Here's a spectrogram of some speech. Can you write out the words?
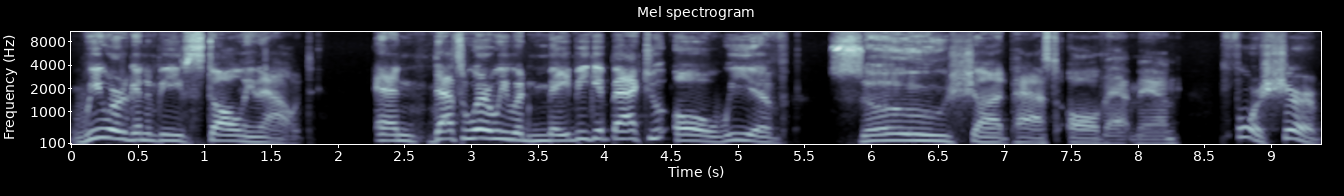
we were going to be stalling out. And that's where we would maybe get back to, oh, we have so shot past all that, man. For sure.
